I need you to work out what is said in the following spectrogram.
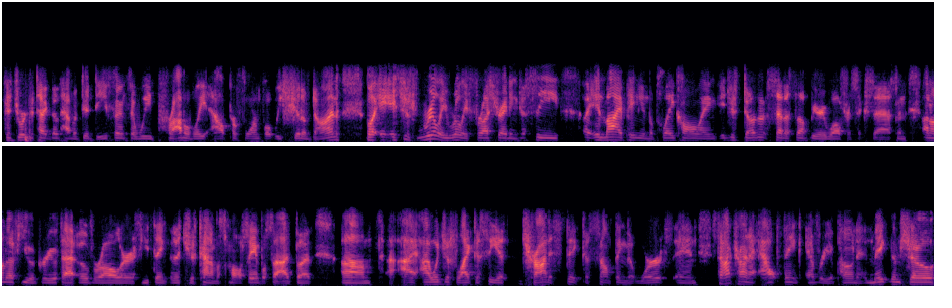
because Georgia Tech does have a good defense, and we probably outperformed what we should have done. But it's just really, really frustrating to see, uh, in my opinion, the play calling. It just doesn't set us up very well for success. And I don't know if you agree with that overall, or if you think that it's just kind of a small sample size. But um, I, I would just like to see us try to stick to something that works and stop trying to outthink every opponent and make them show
